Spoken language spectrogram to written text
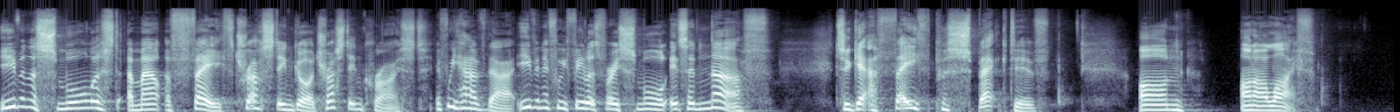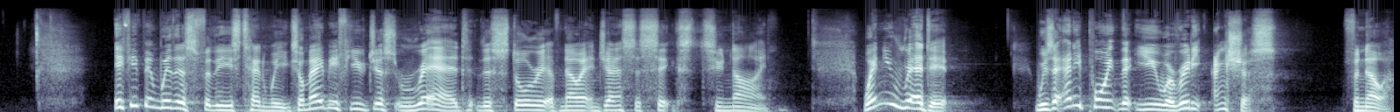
even the smallest amount of faith, trust in God, trust in Christ, if we have that, even if we feel it's very small, it's enough to get a faith perspective on, on our life. If you've been with us for these 10 weeks, or maybe if you've just read the story of Noah in Genesis 6 to 9, when you read it, was there any point that you were really anxious for Noah?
